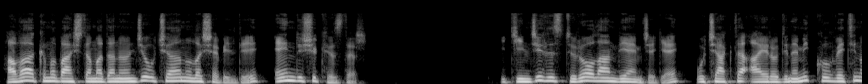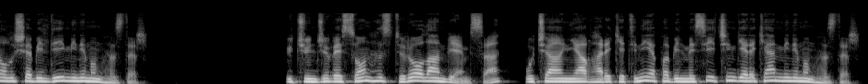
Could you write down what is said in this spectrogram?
hava akımı başlamadan önce uçağın ulaşabildiği en düşük hızdır. İkinci hız türü olan VMCG, uçakta aerodinamik kuvvetin oluşabildiği minimum hızdır. Üçüncü ve son hız türü olan VMSA, uçağın yav hareketini yapabilmesi için gereken minimum hızdır.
